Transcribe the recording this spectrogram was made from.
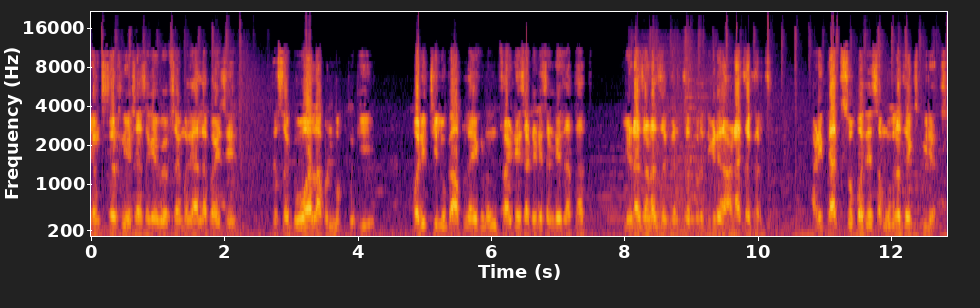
यंगस्टर्सनी अशा सगळ्या व्यवसायामध्ये आला पाहिजे. जसं गोवाला आपण बघतो की बरीचशी लोक आपल्या इकडून फ्रायडे सॅटर्डे संडे जातात. येण्या जाण्याचा खर्च परत इकडे राहण्याचा खर्च. आणि त्याच सोबत हे समुद्राचा एक्सपिरियन्स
